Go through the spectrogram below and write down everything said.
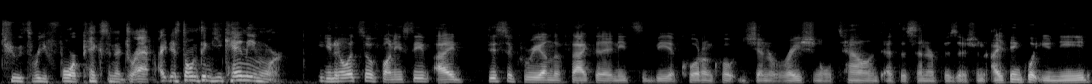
two, three, four picks in a draft. I just don't think you can anymore. You know what's so funny, Steve? I disagree on the fact that it needs to be a quote unquote generational talent at the center position. I think what you need,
